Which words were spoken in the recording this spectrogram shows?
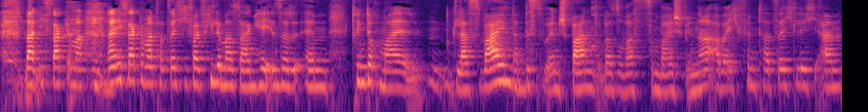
nein, ich sag immer, nein, ich sag immer tatsächlich, weil viele immer sagen, hey, Insa, ähm, trink doch mal ein Glas Wein, dann bist du entspannt oder sowas zum Beispiel. Ne? Aber ich finde tatsächlich, ähm,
